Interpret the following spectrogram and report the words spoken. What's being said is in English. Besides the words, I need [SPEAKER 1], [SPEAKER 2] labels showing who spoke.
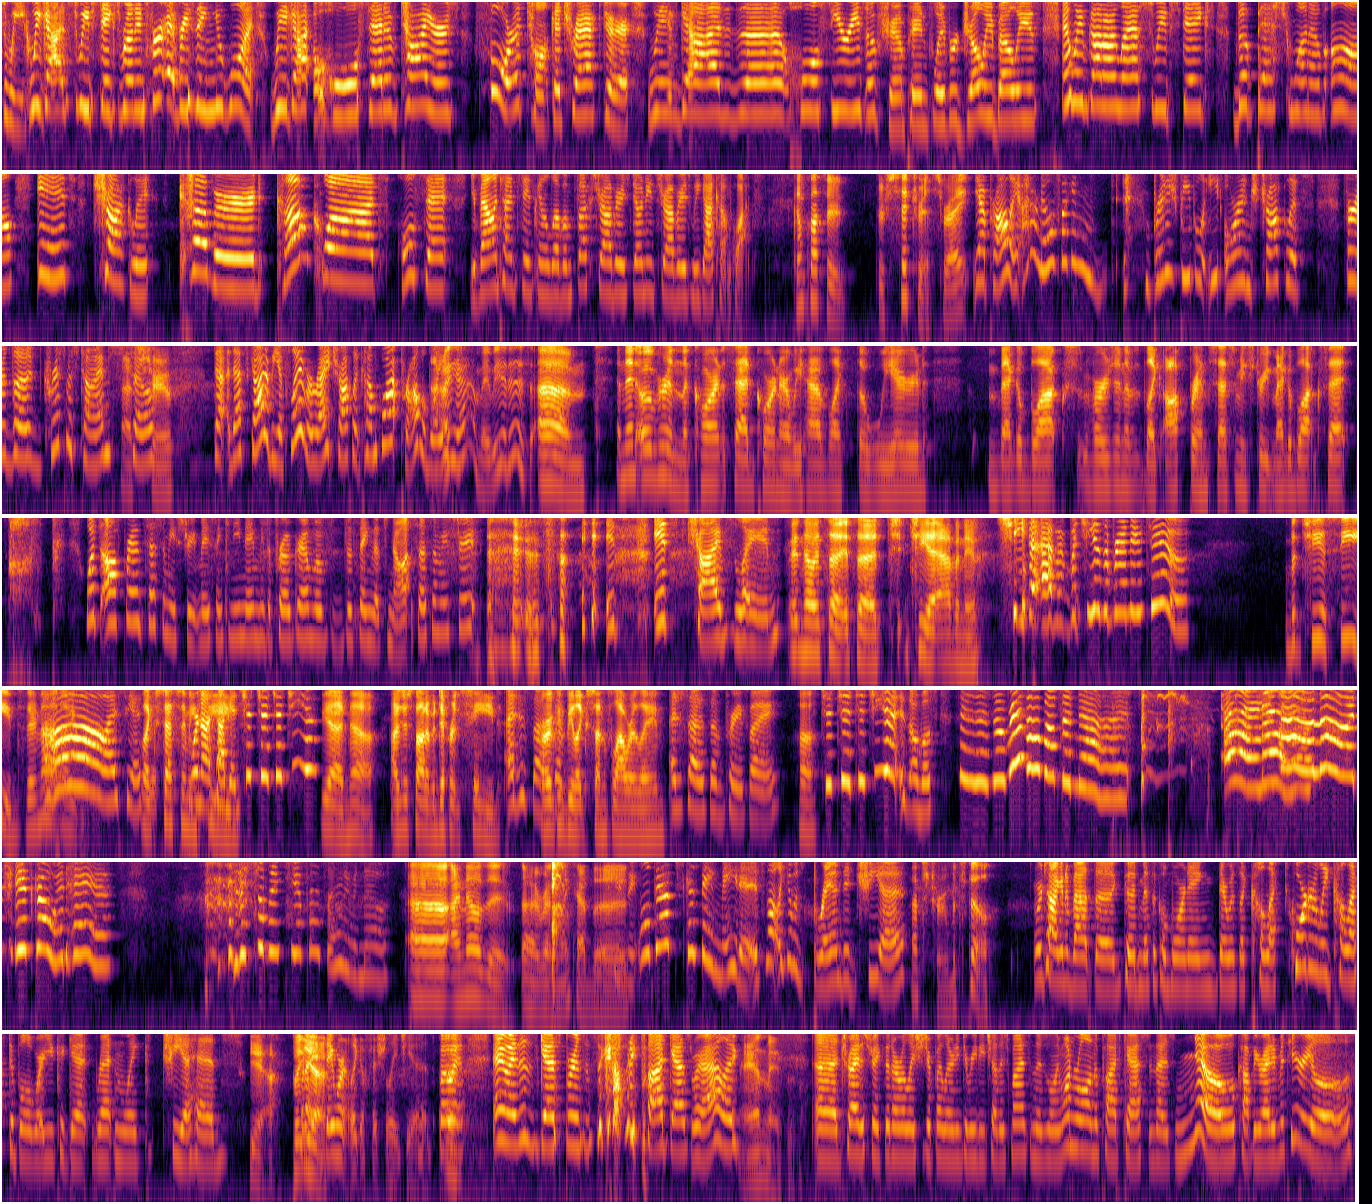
[SPEAKER 1] sweeps week. We got sweepstakes running for everything you want. We got a whole set of tires for a Tonka tractor. We've got the whole series of champagne flavored jelly bellies. And we've got our last sweepstakes, the best one of all. It's chocolate covered kumquats. Whole set. Your Valentine's Day is gonna love them. Fuck strawberries. Don't need strawberries. We got kumquats.
[SPEAKER 2] Kumquats are they're citrus, right?
[SPEAKER 1] Yeah, probably. I don't know. If fucking British people eat orange chocolates for the Christmas times.
[SPEAKER 2] That's
[SPEAKER 1] so
[SPEAKER 2] true.
[SPEAKER 1] that that's got to be a flavor, right? Chocolate kumquat, probably.
[SPEAKER 2] Oh yeah, maybe it is. Um, and then over in the corner, sad corner, we have like the weird Mega Bloks version of like off-brand Sesame Street Mega Block set.
[SPEAKER 1] What's off-brand Sesame Street, Mason? Can you name me the program of the thing that's not Sesame Street?
[SPEAKER 2] it's uh,
[SPEAKER 1] it's it's Chives Lane.
[SPEAKER 2] Uh, no, it's a it's a Ch- Chia Avenue,
[SPEAKER 1] Chia Avenue, but Chia's a brand name too.
[SPEAKER 2] but chia seeds. They're not like
[SPEAKER 1] Oh, I see. I see.
[SPEAKER 2] like sesame. Seeds.
[SPEAKER 1] We're not
[SPEAKER 2] seeds.
[SPEAKER 1] talking chia chia chia chia.
[SPEAKER 2] Yeah, no. I just thought of a different seed,
[SPEAKER 1] I just thought.
[SPEAKER 2] or it
[SPEAKER 1] some-
[SPEAKER 2] could be like Sunflower Lane.
[SPEAKER 1] I just thought of something pretty funny.
[SPEAKER 2] Huh?
[SPEAKER 1] Chia chia chia chia is almost. It is a rhythm of the night. oh Lord, Oh Lord! it's growing hair. Do they still make chia pets? I don't even know.
[SPEAKER 2] Uh, I know that uh, Rhett Link had the.
[SPEAKER 1] Excuse me. Well, that's because they made it. It's not like it was branded chia.
[SPEAKER 2] That's true, but still.
[SPEAKER 1] We're talking about the Good Mythical Morning. There was a collect quarterly collectible where you could get Rhett and Link chia heads.
[SPEAKER 2] Yeah, but,
[SPEAKER 1] But I-
[SPEAKER 2] yeah,
[SPEAKER 1] they weren't like officially chia heads. But wait, anyway, this is Gaspers. It's the comedy podcast where Alex
[SPEAKER 2] and Mason.
[SPEAKER 1] uh, try to strengthen our relationship by learning to read each other's minds. And there's only one rule on the podcast, and that is no copyrighted material.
